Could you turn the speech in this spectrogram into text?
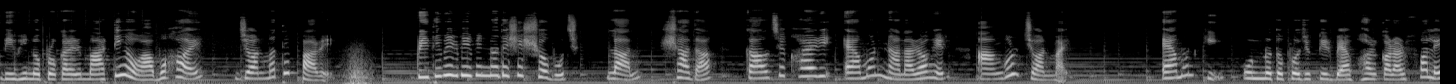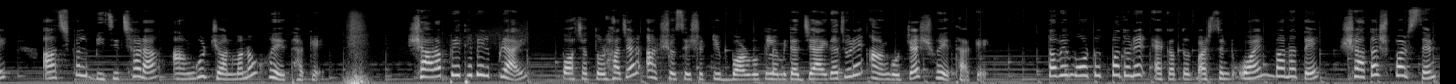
বিভিন্ন প্রকারের মাটি ও আবহাওয়ায় জন্মাতে পারে। পৃথিবীর বিভিন্ন দেশের সবুজ, লাল, সাদা, কালচে খয়েরি এমন নানা রঙের আঙ্গুর জন্মায়। এমনকি উন্নত প্রযুক্তির ব্যবহার করার ফলে আজকাল বিচি ছাড়া আঙ্গুর জন্মানো হয়ে থাকে। সারা পৃথিবীর প্রায় পঁচাত্তর হাজার আটশো ছেষট্টি বর্গ কিলোমিটার জায়গা জুড়ে আঙ্গুর চাষ হয়ে থাকে। তবে মোট উৎপাদনের একাত্তর পার্সেন্ট ওয়াইন বানাতে সাতাশ পার্সেন্ট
